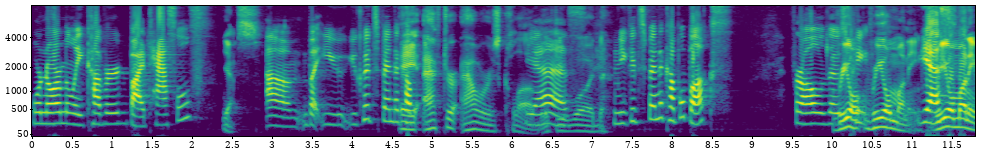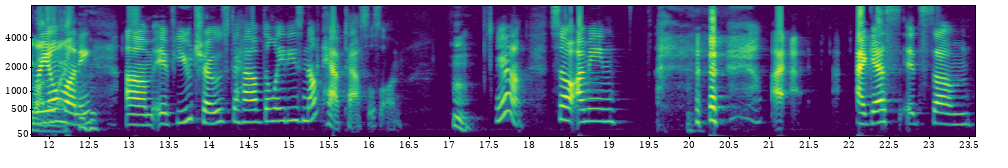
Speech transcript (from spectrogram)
were normally covered by tassels. Yes. Um, but you you could spend a A couple. after hours club, yes, if you would. and you could spend a couple bucks for all of those. Real pe- real money. Yes, Real money, real money. Um, if you chose to have the ladies not have tassels on. Hmm. Yeah. So I mean, I I- I guess it's um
